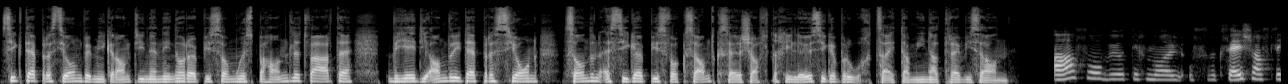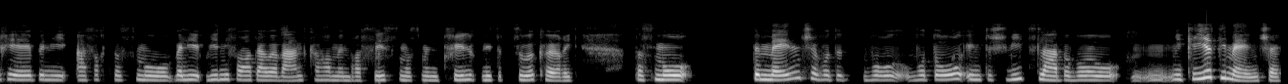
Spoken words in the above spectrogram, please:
sei Depression bei Migrantinnen nicht nur etwas, das muss behandelt werden wie jede andere Depression, sondern es sei etwas, das gesamtgesellschaftliche Lösungen braucht, sagt Amina Trevisan. Anfangen würde ich mal auf einer gesellschaftlichen Ebene einfach, dass man, weil ich, wie ich vorhin auch erwähnt habe, mit dem Rassismus, mit dem Gefühl nicht dazugehörig, dass man den Menschen, die, hier in der Schweiz leben, wo migrierte Menschen,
